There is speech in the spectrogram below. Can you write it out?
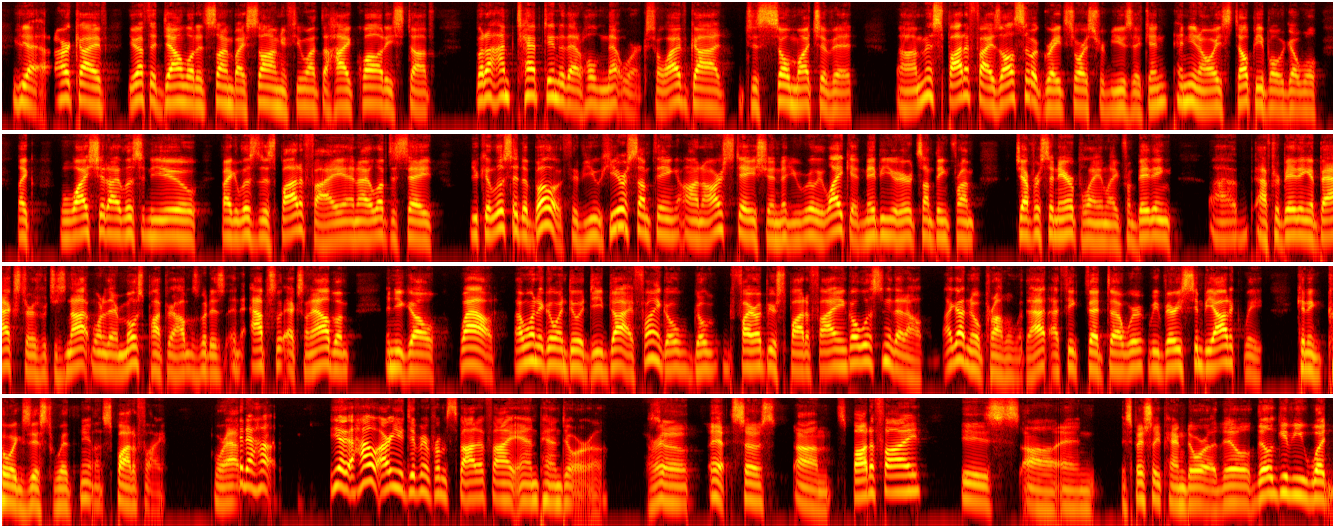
Yeah, archive. You have to download it song by song if you want the high quality stuff. But I'm tapped into that whole network, so I've got just so much of it. Um, Spotify is also a great source for music, and and you know, I always tell people, we go, well, like, well, why should I listen to you if I can listen to Spotify? And I love to say, you can listen to both. If you hear something on our station that you really like it, maybe you heard something from Jefferson Airplane, like from Bathing uh, After Bathing at Baxter's, which is not one of their most popular albums, but is an absolute excellent album. And you go, wow, I want to go and do a deep dive. Fine, go go fire up your Spotify and go listen to that album. I got no problem with that. I think that uh, we're we very symbiotically can coexist with uh, Spotify or Apple. You know, how, yeah, how are you different from Spotify and Pandora? So yeah, so um, Spotify is uh, and especially Pandora, they'll they'll give you what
